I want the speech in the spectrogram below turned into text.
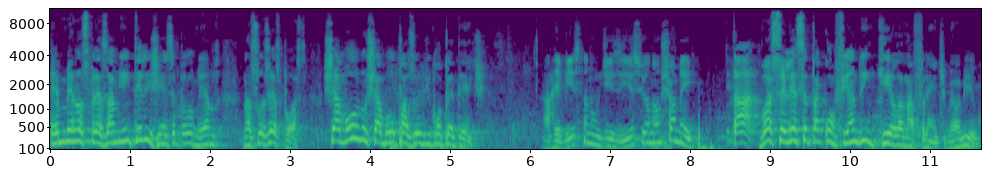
é menosprezar minha inteligência, pelo menos, nas suas respostas. Chamou ou não chamou o Pazuello de incompetente? A revista não diz isso e eu não chamei. Tá. Vossa Excelência está confiando em que lá na frente, meu amigo?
